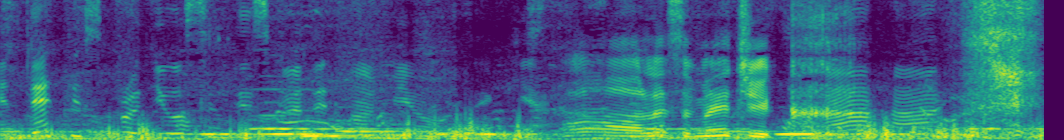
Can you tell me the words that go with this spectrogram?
And that is producing this beautiful music. Yeah. Oh, that's magic. Uh-huh. yes.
